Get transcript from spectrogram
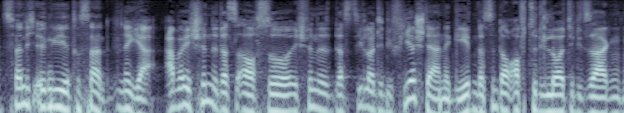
Das fand ich irgendwie interessant. Naja, aber ich finde das auch so, ich finde, dass die Leute, die vier Sterne geben, das sind auch oft so die Leute, die sagen,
